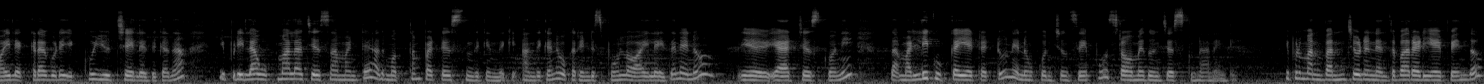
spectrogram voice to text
ఆయిల్ ఎక్కడా కూడా ఎక్కువ యూజ్ చేయలేదు కదా. ఇప్పుడు ఇలా ఉప్మాలా చేసామంటే అది మొత్తం పట్టేస్తుంది కిందకి. అందుకని ఒక రెండు స్పూన్లు ఆయిల్ అయితే నేను యాడ్ చేసుకొని మళ్ళీ కుక్ అయ్యేటట్టు నేను కొంచెం సేపు స్టవ్ మీద ఉంచేసుకున్నానండి. ఇప్పుడు మన బన్ చూడండి ఎంత బాగా రెడీ అయిపోయిందో.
